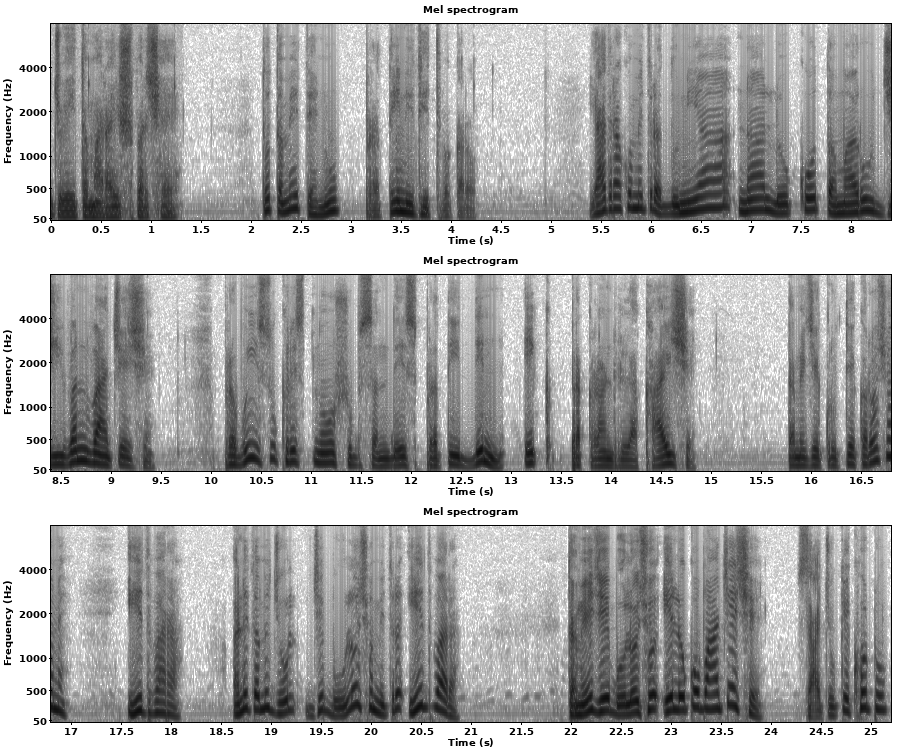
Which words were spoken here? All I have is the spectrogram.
જો એ તમારા ઈશ્વર છે, તો તમે તેનું પ્રતિનિધિત્વ કરો. યાદ રાખો મિત્ર, દુનિયાના લોકો તમારું જીવન વાંચે છે. પ્રભુ ઈસુ ખ્રિસ્તનો શુભ સંદેશ પ્રતિદિન એક પ્રકરણ લખાય છે. તમે જે કૃત્ય કરો છો ને, એ દ્વારા. અને તમે જો, જે બોલો છો મિત્ર, એ દ્વારા. તમે જે બોલો છો, એ લોકો વાંચે છે. સાચું કે ખોટું?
